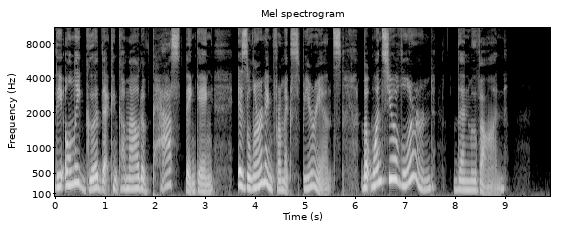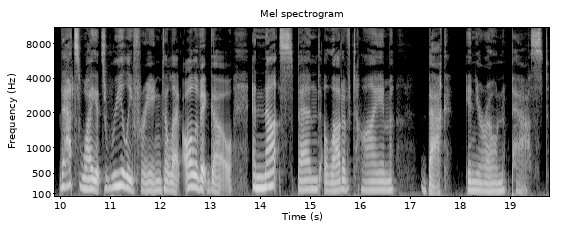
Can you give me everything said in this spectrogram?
The only good that can come out of past thinking is learning from experience. But once you have learned, then move on. That's why it's really freeing to let all of it go and not spend a lot of time back in your own past.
